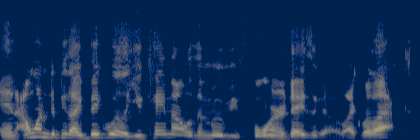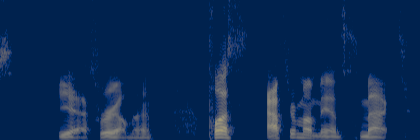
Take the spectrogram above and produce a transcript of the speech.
and I wanted to be like Big Willie. You came out with a movie 400 days ago. Like, relax. Yeah, for real, man. Plus, after my man smacked,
